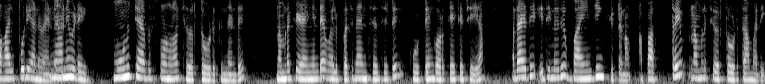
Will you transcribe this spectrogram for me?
പാൽപ്പൊടിയാണ് വേണ്ടത്. ഞാനിവിടെ മൂന്ന് ടേബിൾ സ്പൂണോളം ചേർത്ത് കൊടുക്കുന്നുണ്ട്. നമ്മുടെ കിഴങ്ങിന്റെ വലുപ്പത്തിനനുസരിച്ചിട്ട് കൂട്ടുകയും കുറയ്ക്കുകയൊക്കെ ചെയ്യാം. അതായത് ഇതിനൊരു ബൈൻഡിങ് കിട്ടണം. അപ്പോൾ അത്രയും നമ്മൾ ചേർത്ത് കൊടുത്താൽ മതി.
